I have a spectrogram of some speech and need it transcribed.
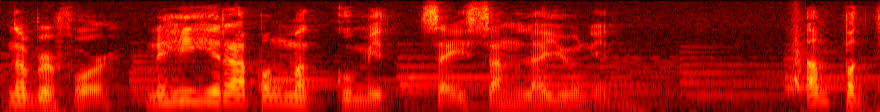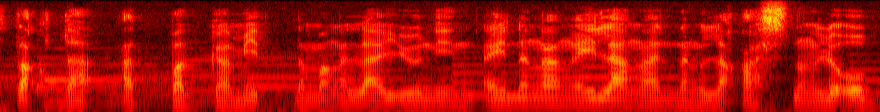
Number 4. Nahihirapang mag-commit sa isang layunin. Ang pagtatakda at pagkamit ng mga layunin ay nangangailangan ng lakas ng loob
